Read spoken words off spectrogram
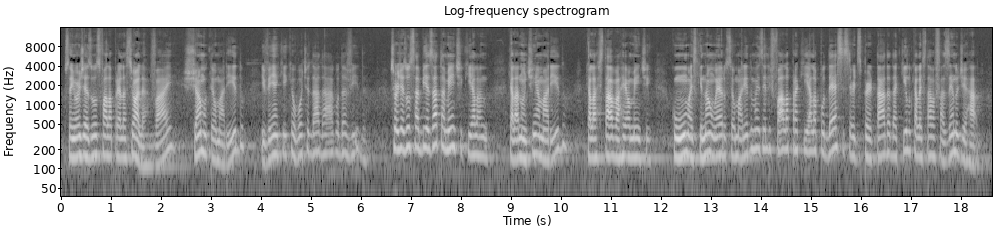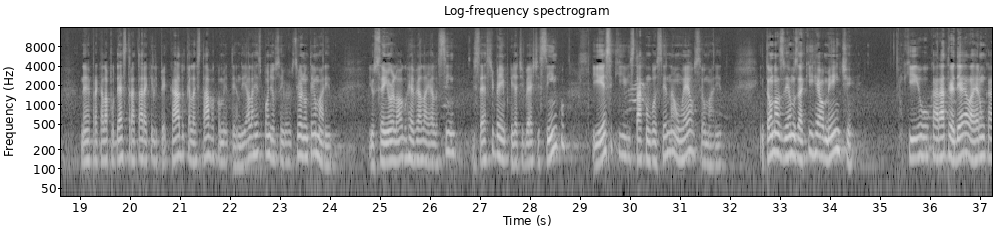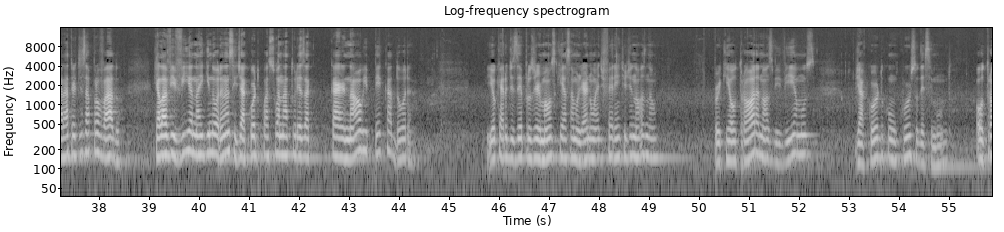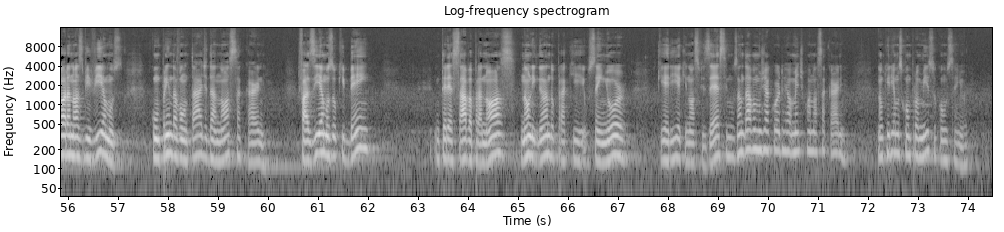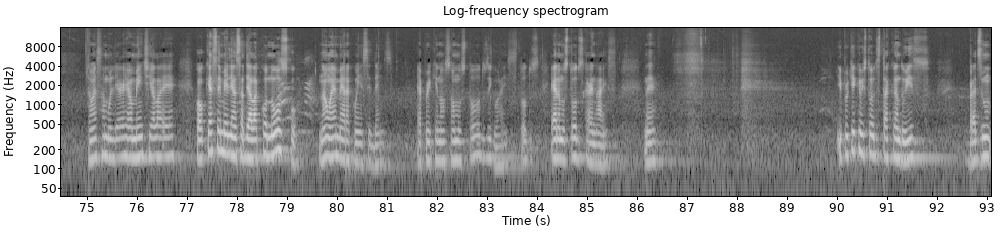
o Senhor Jesus fala para ela assim: Olha, vai, chama o teu marido e vem aqui que eu vou te dar da água da vida. O Senhor Jesus sabia exatamente que ela, que ela não tinha marido, que ela estava realmente com um, mas que não era o seu marido, mas ele fala para que ela pudesse ser despertada daquilo que ela estava fazendo de errado, né? para que ela pudesse tratar aquele pecado que ela estava cometendo. E ela responde ao Senhor: Senhor, não tenho marido. E o Senhor logo revela a ela: Sim, disseste bem, porque já tiveste cinco, e esse que está com você não é o seu marido. Então nós vemos aqui realmente que o caráter dela era um caráter desaprovado, que ela vivia na ignorância de acordo com a sua natureza carnal e pecadora. E eu quero dizer para os irmãos que essa mulher não é diferente de nós, não. Porque outrora nós vivíamos de acordo com o curso desse mundo. Outrora nós vivíamos cumprindo a vontade da nossa carne. Fazíamos o que bem interessava para nós, não ligando para que o Senhor queria que nós fizéssemos, andávamos de acordo realmente com a nossa carne. Não queríamos compromisso com o Senhor. Então essa mulher realmente ela é qualquer semelhança dela conosco não é mera coincidência. É porque nós somos todos iguais, todos éramos todos carnais, né? E por que que eu estou destacando isso?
